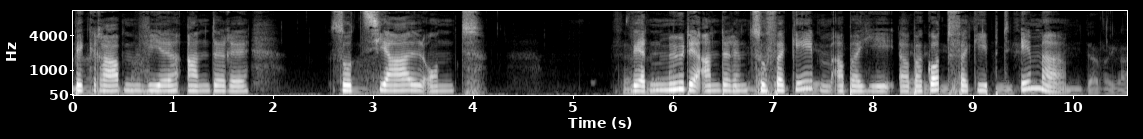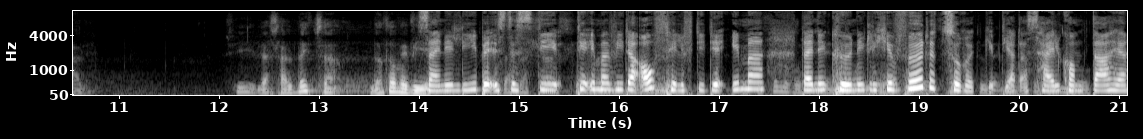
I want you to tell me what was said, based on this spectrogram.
begraben wir andere sozial und werden müde, anderen zu vergeben, aber, je, aber Gott vergibt immer. Seine Liebe ist es, die dir immer wieder aufhilft, die dir immer deine königliche Würde zurückgibt. Ja, das Heil kommt daher,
